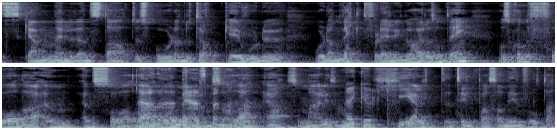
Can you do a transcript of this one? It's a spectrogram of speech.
skann eller en status på hvordan du tråkker, hvor du, hvordan vektfordeling du har, og sånne ting. Og så kan du få da en, en såle, Ja, det- en mellomsåle, ja, som er liksom er helt tilpassa din fot. da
